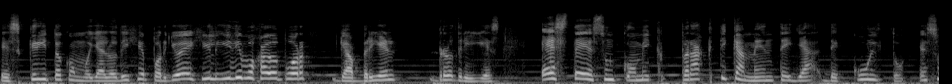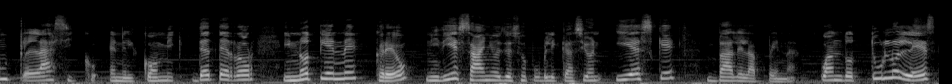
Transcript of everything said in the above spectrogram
escrito como ya lo dije por Joe Hill y dibujado por Gabriel Rodríguez. Este es un cómic prácticamente ya de culto, es un clásico en el cómic de terror y no tiene, creo, ni 10 años de su publicación y es que vale la pena cuando tú lo lees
